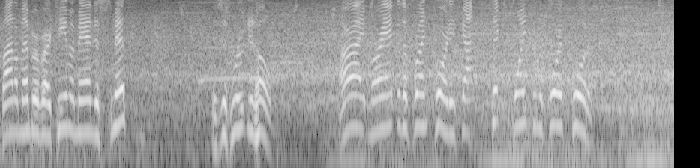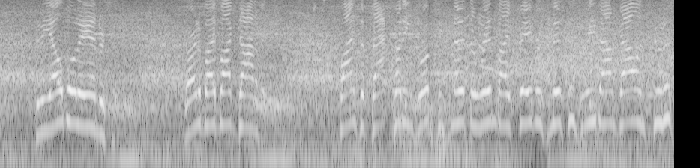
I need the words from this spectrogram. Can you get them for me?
Final member of our team, Amanda Smith, is just rooting it home. All right, Morant to the front court. He's got six points in the fourth quarter. To the elbow to Anderson. Guarded by Bogdanovich. Finds a back cutting Brooks. He's met at the rim by Favors, misses. Rebound Valanciunas.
